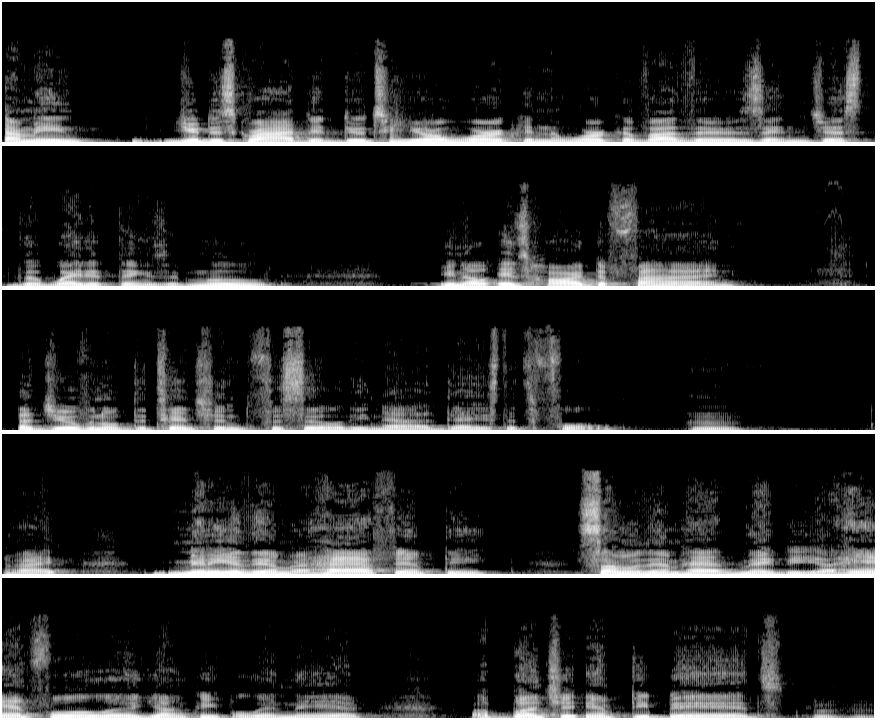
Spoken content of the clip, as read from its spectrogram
I mean, you described it due to your work and the work of others and just the way that things have moved. You know, it's hard to find a juvenile detention facility nowadays that's full. Hmm. Right? Many of them are half empty. Some of them have maybe a handful of young people in there, a bunch of empty beds. Mm-hmm.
